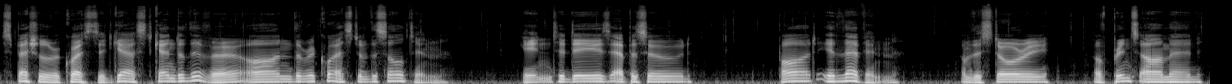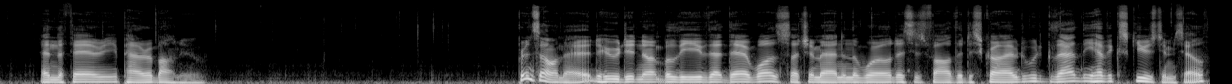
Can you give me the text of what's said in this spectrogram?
special requested guest can deliver on the request of the Sultan. In today's episode, part 11 of the story of Prince Ahmed and the fairy Paribanou. Prince Ahmed, who did not believe that there was such a man in the world as his father described, would gladly have excused himself,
